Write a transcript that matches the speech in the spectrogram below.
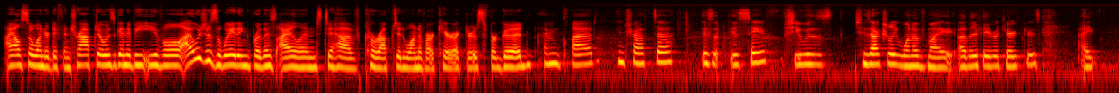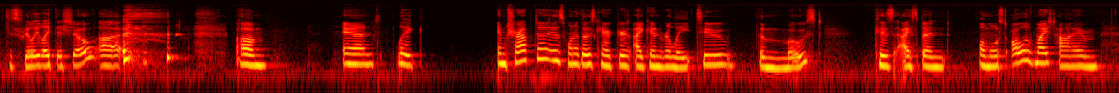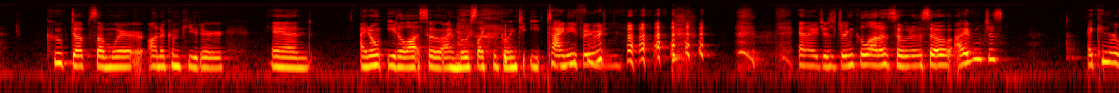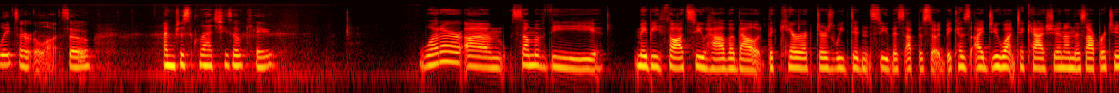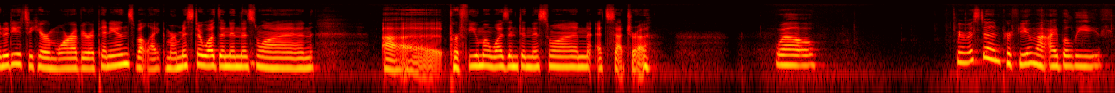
I also wondered if Entrapta was going to be evil. I was just waiting for this island to have corrupted one of our characters for good. I'm glad Entrapta is is safe. She was she's actually one of my other favorite characters. I just really like this show. Uh, um, and like Entrapta is one of those characters I can relate to the most because I spend almost all of my time cooped up somewhere on a computer and I don't eat a lot, so I'm most likely going to eat Tiny food. and I just drink a lot of soda. So I'm just, I can relate to her a lot. So I'm just glad she's okay. What are um, some of the maybe thoughts you have about the characters we didn't see this episode? Because I do want to cash in on this opportunity to hear more of your opinions. But like Mermista wasn't in this one, uh, Perfuma wasn't in this one, etc. Well, Mermista and Perfuma, I believe,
